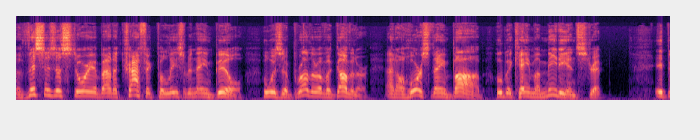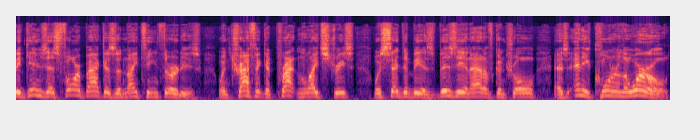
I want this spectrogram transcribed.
This is a story about a traffic policeman named Bill, who was a brother of a governor, and a horse named Bob, who became a median strip. It begins as far back as the 1930s, when traffic at Pratt and Light Streets was said to be as busy and out of control as any corner in the world,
